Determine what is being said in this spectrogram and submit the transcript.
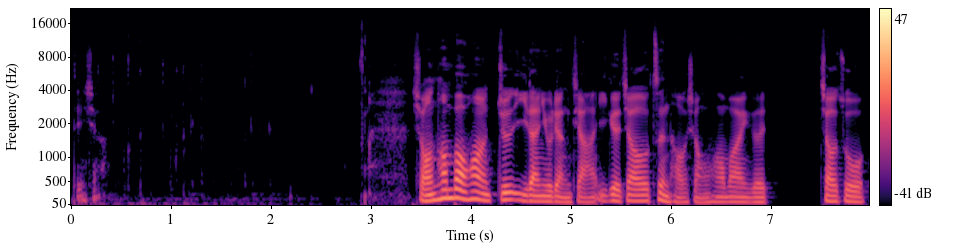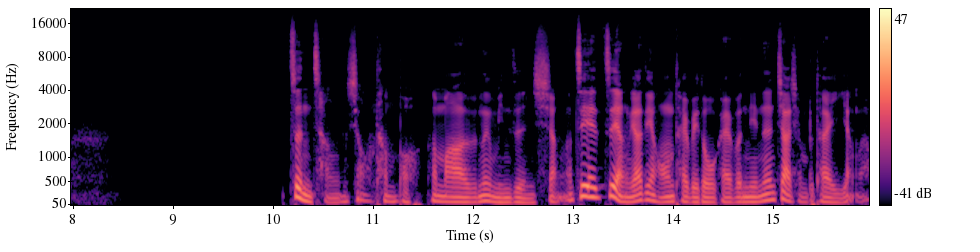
等一下。小笼汤包的话，就是依然有两家，一个叫正好小笼汤包，一个叫做正常小笼汤包。他妈的，那个名字很像啊！这这两家店好像台北都有开分店，但价钱不太一样啊。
